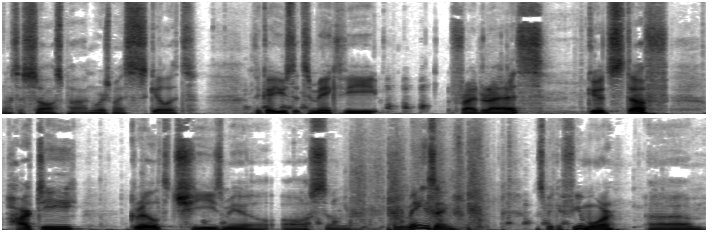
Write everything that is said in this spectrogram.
That's a saucepan. Where's my skillet? I think I used it to make the fried rice. Good stuff. Hearty grilled cheese meal. Awesome. Amazing. Let's make a few more. Um,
